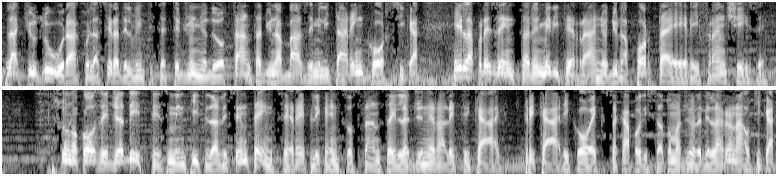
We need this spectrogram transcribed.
La chiusura, quella sera del 27 giugno dell'80, di una base militare in Corsica e la presenza nel Mediterraneo di una portaerei francese. Sono cose già dette e smentite dalle sentenze, replica in sostanza il generale Tricarico, ex capo di Stato Maggiore dell'Aeronautica,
